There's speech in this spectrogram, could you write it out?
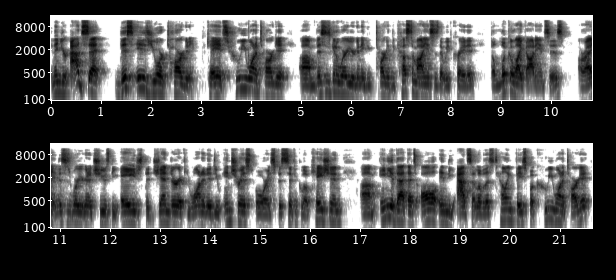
And then your ad set this is your targeting Okay, it's who you want to target. Um, This is gonna where you're gonna target the custom audiences that we've created the lookalike audiences All right, this is where you're gonna choose the age the gender if you wanted to do interest or a specific location. Um, any of that that's all in the ad set level. That's telling Facebook who you want to target.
